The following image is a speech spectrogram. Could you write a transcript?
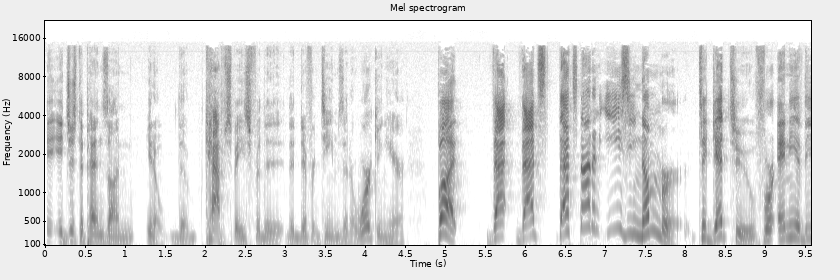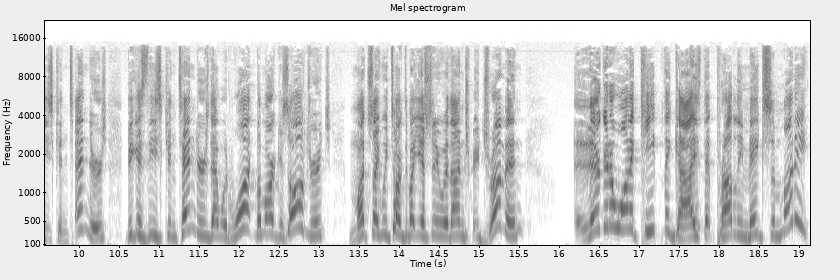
It, it just depends on, you know, the cap space for the, the different teams that are working here. But that that's that's not an easy number to get to for any of these contenders because these contenders that would want LaMarcus Aldridge, much like we talked about yesterday with Andre Drummond, they're going to want to keep the guys that probably make some money.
